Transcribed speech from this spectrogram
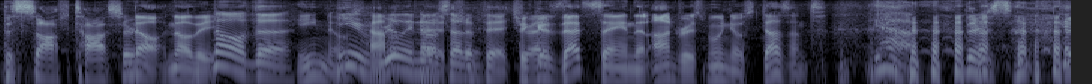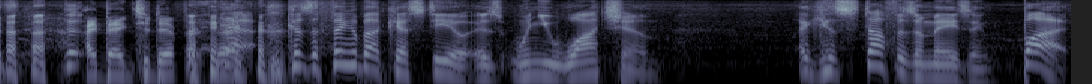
The soft tosser. No, no, the No, the- he knows. he how really to knows how to pitch, right? because that's saying that Andres Munoz doesn't. Yeah. There's, I beg to differ. yeah, because the thing about Castillo is when you watch him, like his stuff is amazing, but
